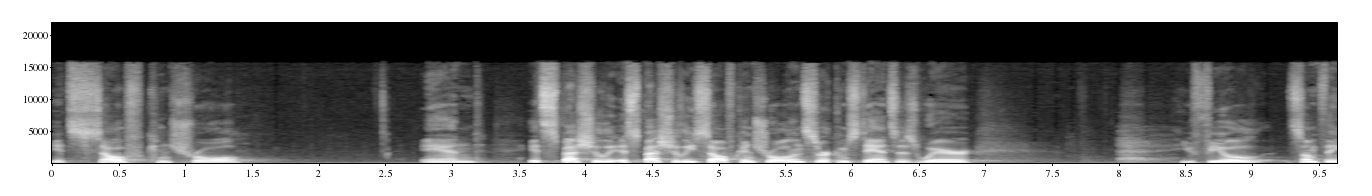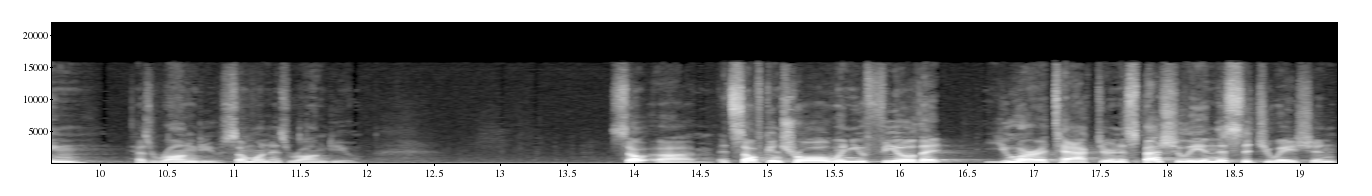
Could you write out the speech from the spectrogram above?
it's self control, and it's especially, especially self control in circumstances where you feel something has wronged you, someone has wronged you. So, uh, it's self control when you feel that you are attacked, and especially in this situation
